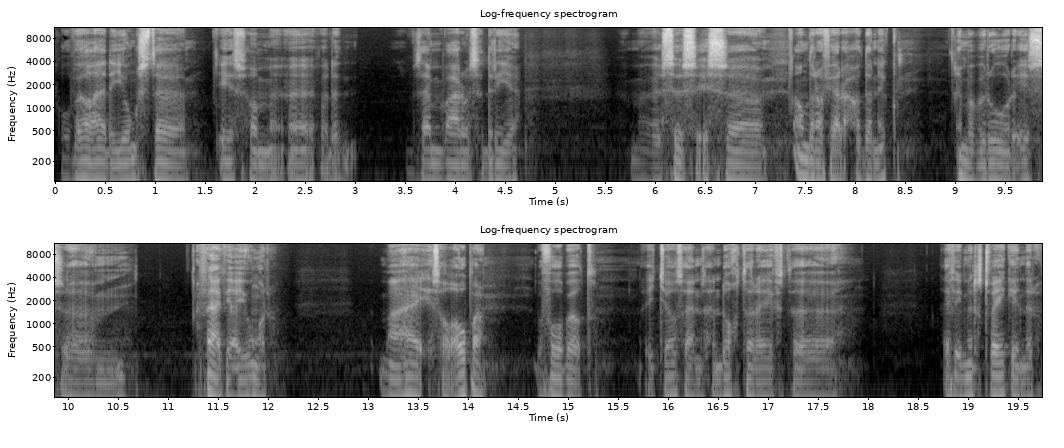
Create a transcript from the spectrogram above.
hoewel hij de jongste is van eh, we zijn, waren we z'n drieën. Mijn zus is eh, anderhalf jaar ouder dan ik. En mijn broer is ehm, vijf jaar jonger. Maar hij is al opa, bijvoorbeeld. Weet je wel, zijn, zijn dochter heeft, eh, heeft inmiddels twee kinderen.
